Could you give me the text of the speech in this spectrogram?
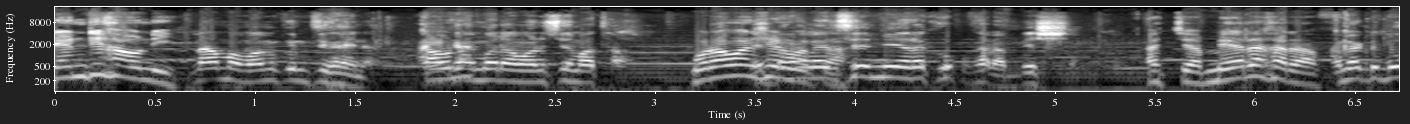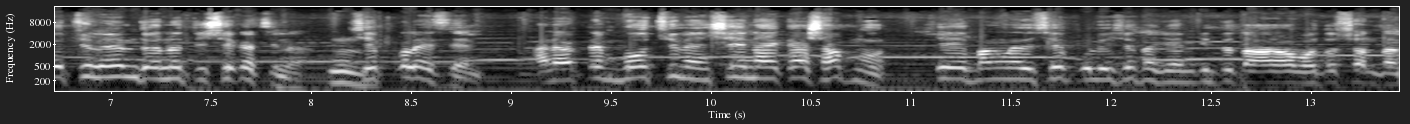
ডেন্ডি খাওনি? না মামা আমি কোনছি খাই না। না? খাই মরা মানুষের মাথা। মরা মানুষের মাথা? মেয়েরা খুব খারাপ বেশ। আচ্ছা মেয়েরা খারাপ? আমি একটা বউ ছিলেন জনতি শেখ হাসিনা। হুম। সে পলাইছেন। আর একটা বউ ছিলেন সেই নায়িকা স্বপ্নুর সে বাংলাদেশে পুলিশে থাকেন কিন্তু তার অবৈধ সন্তান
